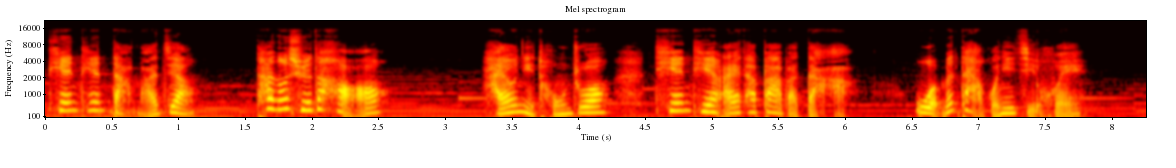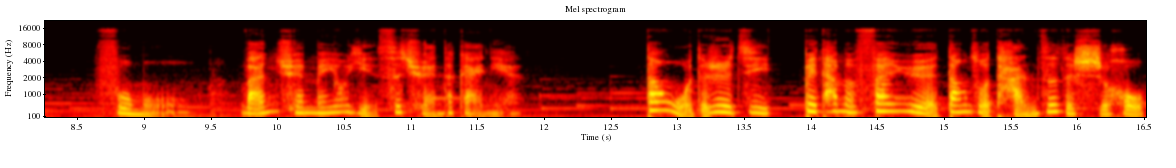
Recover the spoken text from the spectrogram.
天天打麻将，她能学得好？”还有你同桌，天天挨他爸爸打，我们打过你几回？父母完全没有隐私权的概念。当我的日记被他们翻阅当做谈资的时候，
